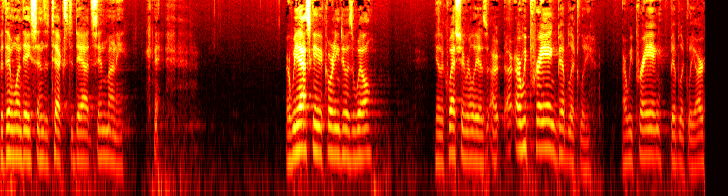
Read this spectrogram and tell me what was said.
but then one day sends a text to dad, send money. Are we asking according to his will? You know, the question really is are, are we praying biblically? Are we praying biblically? Our,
